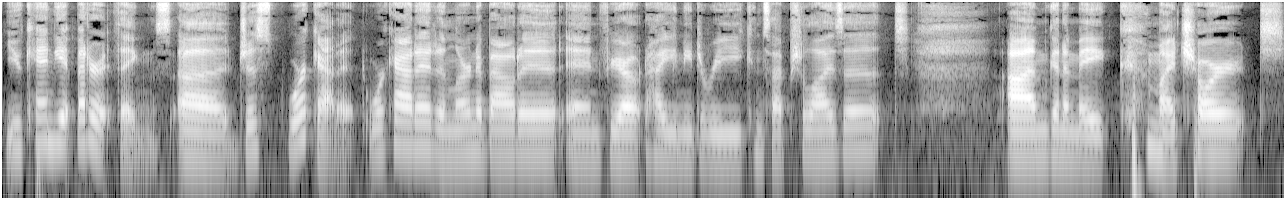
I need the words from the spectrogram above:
You can get better at things. Uh just work at it. Work at it and learn about it and figure out how you need to reconceptualize it. I'm going to make my chart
